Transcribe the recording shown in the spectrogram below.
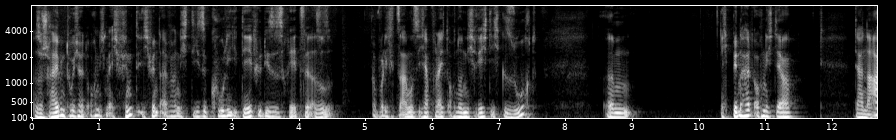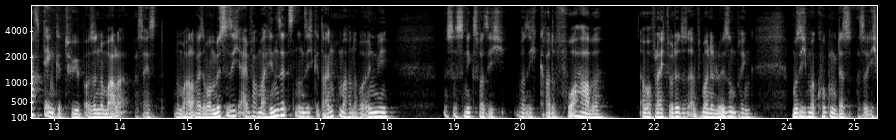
Also schreiben tue ich heute auch nicht mehr. Ich finde ich find einfach nicht diese coole Idee für dieses Rätsel. Also, obwohl ich jetzt sagen muss, ich habe vielleicht auch noch nicht richtig gesucht. Ähm, ich bin halt auch nicht der, der Nachdenketyp. Also normaler, was heißt normalerweise, man müsste sich einfach mal hinsetzen und sich Gedanken machen, aber irgendwie ist das nichts, was ich, was ich gerade vorhabe. Aber vielleicht würde das einfach mal eine Lösung bringen. Muss ich mal gucken. Dass, also ich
